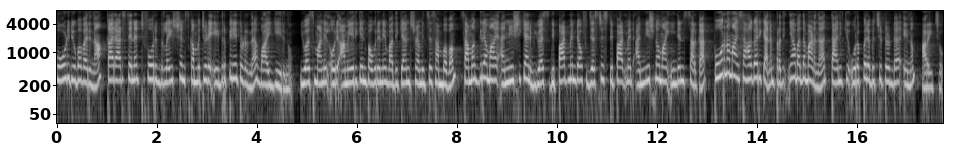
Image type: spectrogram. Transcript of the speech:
കോടി രൂപ വരുന്ന കരാർ സെനറ്റ് ഫോറിൻ റിലേഷൻസ് കമ്മിറ്റിയുടെ എതിർപ്പിനെ തുടർന്ന് വൈകിയിരുന്നു. യു എസ് മണ്ണിൽ ഒരു അമേരിക്കൻ പൗരനെ വധിക്കാൻ ശ്രമിച്ച സംഭവം സമഗ്രമായി അന്വേഷിക്കാനും U S department of justice department അന്വേഷണവുമായി ഇന്ത്യൻ സർക്കാർ പൂർണമായി സഹകരിക്കാനും പ്രതിജ്ഞാബദ്ധമാണെന്ന് തനിക്ക് ഉറപ്പ് ലഭിച്ചിട്ടുണ്ട് എന്നും അറിയിച്ചു.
